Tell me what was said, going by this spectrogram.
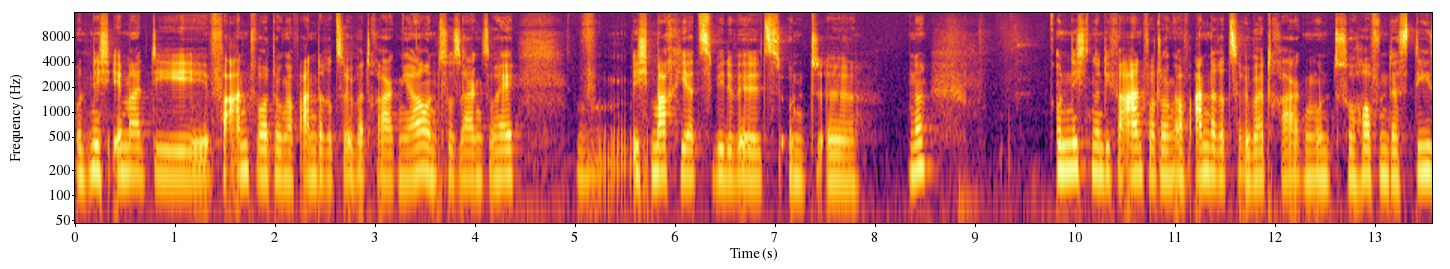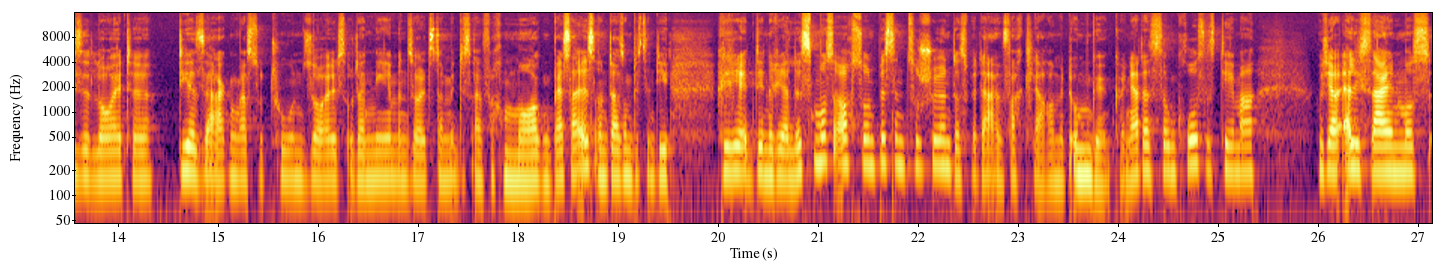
Und nicht immer die Verantwortung auf andere zu übertragen, ja, und zu sagen, so, hey, ich mache jetzt, wie du willst und, äh, ne? Und nicht nur die Verantwortung auf andere zu übertragen und zu hoffen, dass diese Leute dir sagen, was du tun sollst oder nehmen sollst, damit es einfach morgen besser ist und da so ein bisschen die, den Realismus auch so ein bisschen zu schüren, dass wir da einfach klarer mit umgehen können. Ja, das ist so ein großes Thema, wo ich auch ehrlich sein muss,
